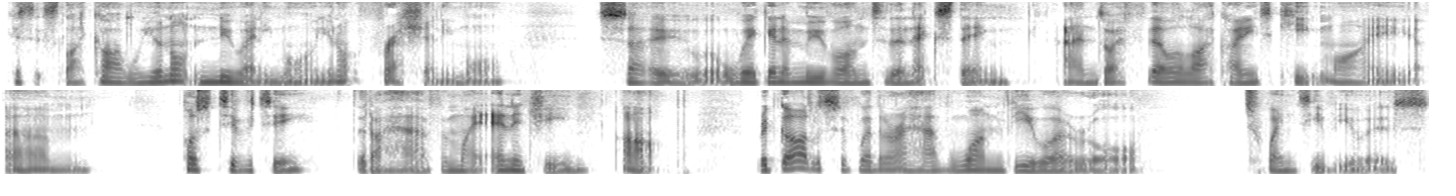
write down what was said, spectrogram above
because it's like, oh, well, you're not new anymore, you're not fresh anymore. So we're going to move on to the next thing. And I feel like I need to keep my um, positivity that I have and my energy up, regardless of whether I have one viewer or 20 viewers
